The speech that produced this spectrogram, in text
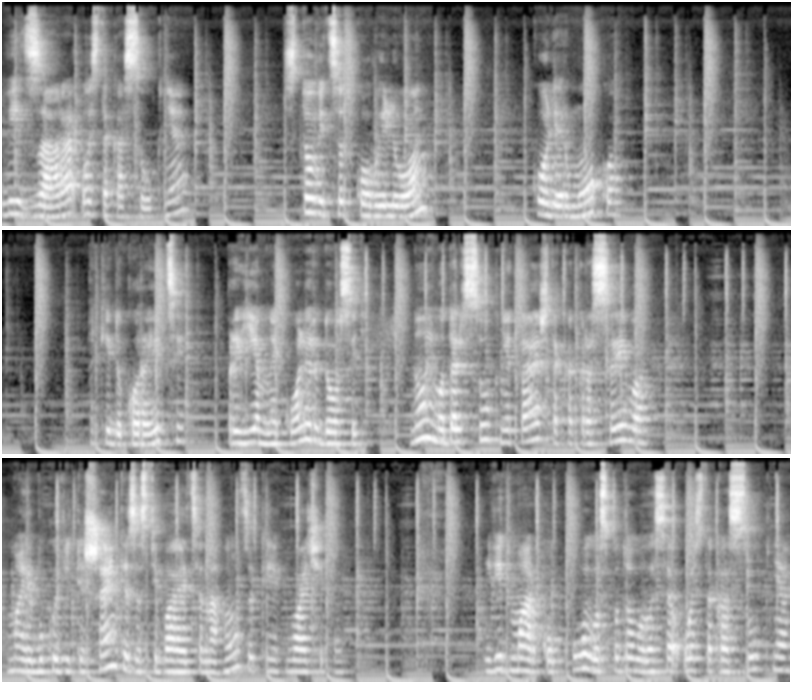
Від Zara ось така сукня. 100% льон, колір моко. Такий до кориці. Приємний колір досить. Ну і модель сукні теж така красива. Має бокові кишеньки, застібається на гудзики, як бачите. І від Марко Поло сподобалася ось така сукня.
